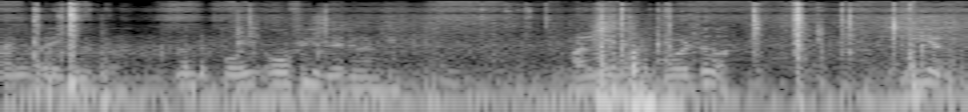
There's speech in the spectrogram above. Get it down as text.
ഹാൻഡ് ബ്രേക്ക് കിട്ടും എന്നിട്ട് പോയി ഓഫീസ് വരെ വണ്ടി. പള്ളിയിൽ നിന്ന് പോയിട്ട് വാ. ഈ മതി.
